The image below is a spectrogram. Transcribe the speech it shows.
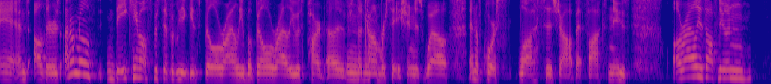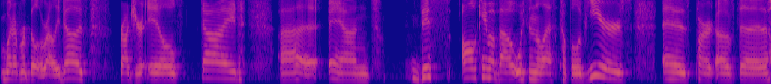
and others. I don't know if they came out specifically against Bill O'Reilly, but Bill O'Reilly was part of the conversation as well, and of course lost his job at Fox News. O'Reilly's off doing whatever Bill O'Reilly does. Roger Ailes died, uh, and this all came about within the last couple of years as part of the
